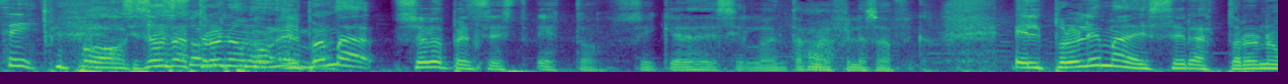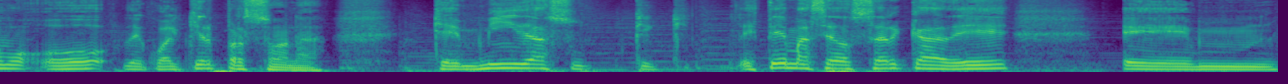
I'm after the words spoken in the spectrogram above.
Sí. Tipo, Si ¿qué sos astrónomo, el problema, yo lo pensé est- esto, si quieres decirlo en términos filosóficos. El problema de ser astrónomo o de cualquier persona que mida su. que, que esté demasiado cerca de em,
